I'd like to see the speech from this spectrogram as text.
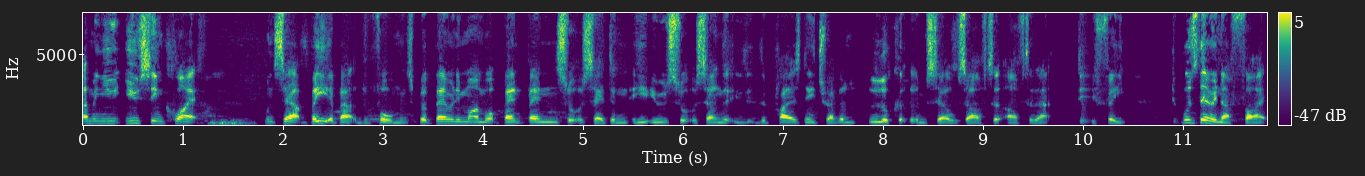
I mean, you, you seem quite, wouldn't say upbeat about the performance, but bearing in mind what Ben, ben sort of said, and he, he was sort of saying that the players need to have a look at themselves after after that defeat. Was there enough fight?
